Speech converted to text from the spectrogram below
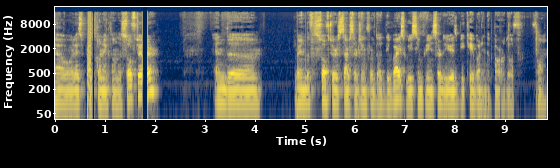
Now let's press connect on the software. And uh, when the software starts searching for the device, we simply insert the USB cable in the powered off phone.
